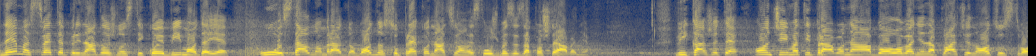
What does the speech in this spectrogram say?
nema sve te prinadležnosti koje bi imao da je u stalnom radnom odnosu preko Nacionalne službe za zapošljavanje. Vi kažete on će imati pravo na bolovanje, na plaćeno odsustvo.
